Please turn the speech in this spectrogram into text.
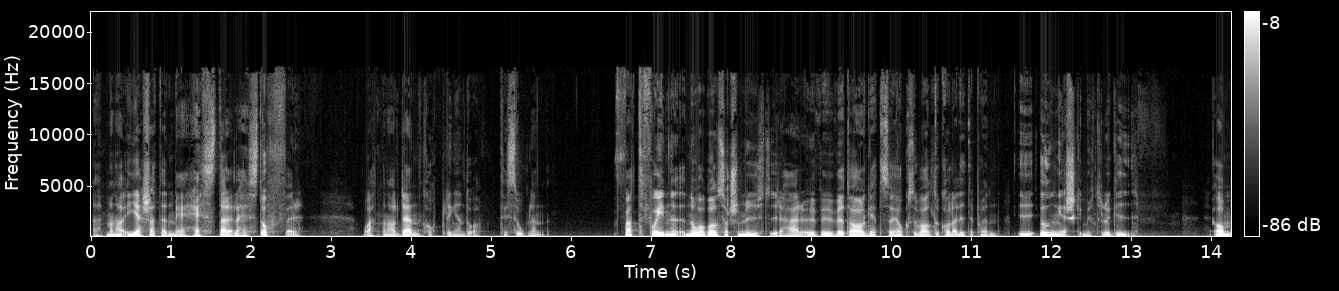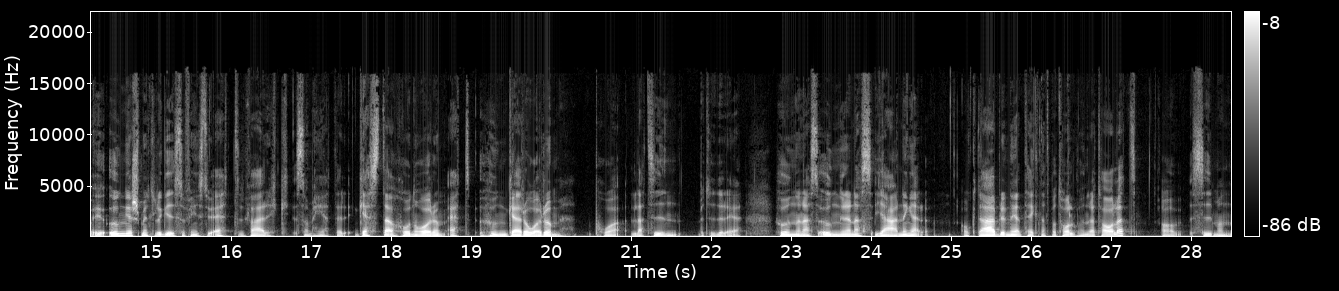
att man har ersatt den med hästar eller hästoffer. Och att man har den kopplingen då till solen. För att få in någon sorts myt i det här överhuvudtaget så har jag också valt att kolla lite på en i ungersk mytologi. Om i ungersk mytologi så finns det ju ett verk som heter Gesta Honorum et Hungarorum. På latin betyder det hundarnas och ungrarnas gärningar. Och det här blev nedtecknat på 1200-talet av Simon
